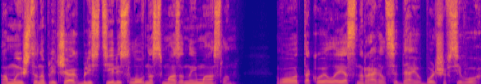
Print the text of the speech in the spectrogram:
а мышцы на плечах блестели, словно смазанные маслом. Вот такой Лес нравился Даю больше всего.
